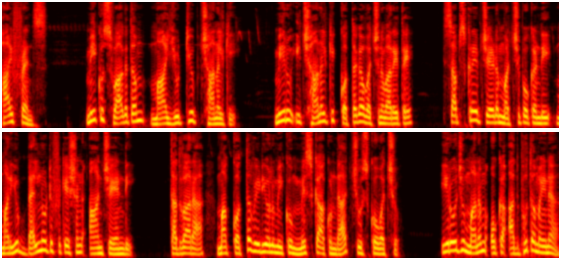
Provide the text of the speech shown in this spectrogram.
హాయ్ ఫ్రెండ్స్ మీకు స్వాగతం మా యూట్యూబ్ ఛానల్కి. మీరు ఈ ఛానల్కి కొత్తగా వచ్చిన వారైతే సబ్స్క్రైబ్ చేయడం మర్చిపోకండి మరియు బెల్ నోటిఫికేషన్ ఆన్ చేయండి. తద్వారా మా కొత్త వీడియోలు మీకు మిస్ కాకుండా చూసుకోవచ్చు. ఈరోజు మనం ఒక అద్భుతమైన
